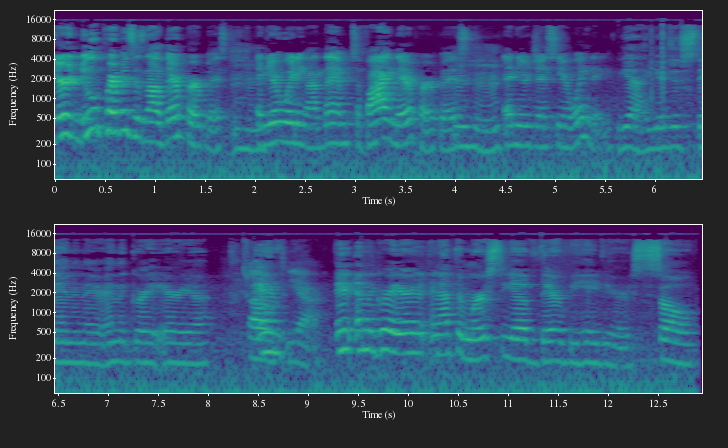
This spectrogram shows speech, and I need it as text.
your new purpose is not their purpose Mhm. and you're waiting on them to find their purpose Mhm. and you're just here waiting Yeah, you're just standing there in the gray area, oh And- yeah in, in the gray area, and at the mercy of their behaviors. So,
